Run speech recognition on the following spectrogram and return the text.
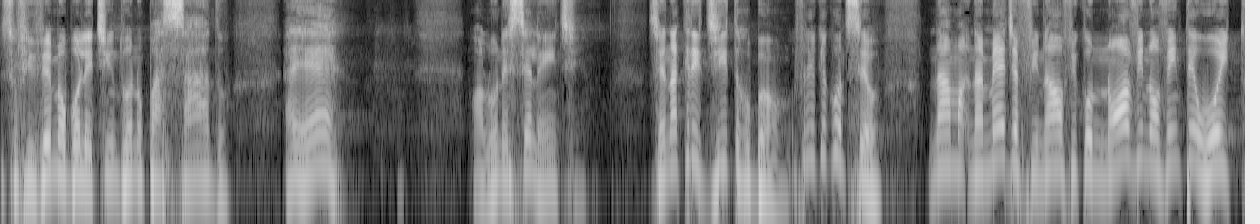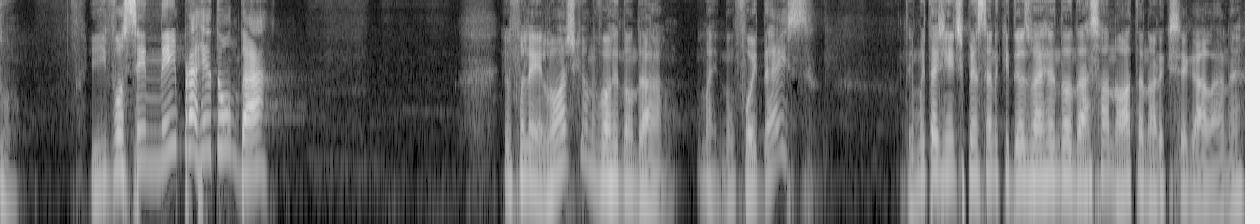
se eu viver meu boletim do ano passado. Ah, é? Um aluno excelente. Você não acredita, Rubão? Eu falei, o que aconteceu? Na, na média final ficou 9,98. E você nem para arredondar. Eu falei, lógico que eu não vou arredondar. Mas não foi 10? Tem muita gente pensando que Deus vai arredondar sua nota na hora que chegar lá, né?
